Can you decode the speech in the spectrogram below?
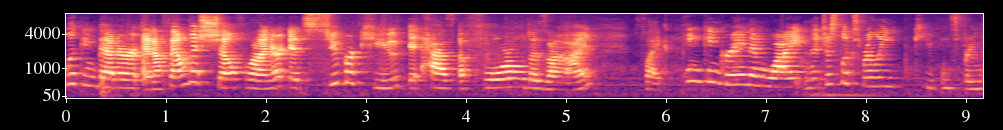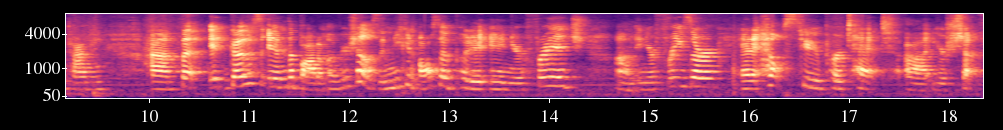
looking better. And I found this shelf liner. It's super cute. It has a floral design. It's like pink and green and white and it just looks really cute and springtimey. Um, but it goes in the bottom of your shelves and you can also put it in your fridge, um, in your freezer, and it helps to protect uh, your shelf.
